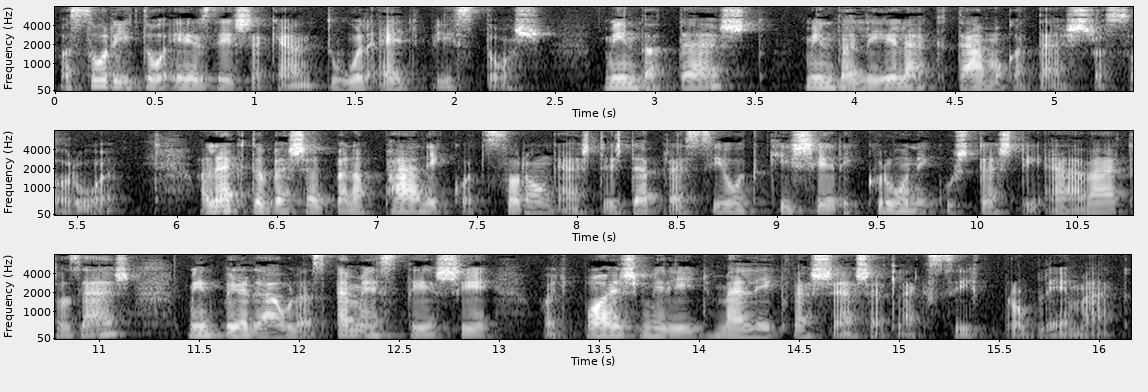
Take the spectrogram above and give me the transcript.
A szorító érzéseken túl egy biztos. Mind a test, mind a lélek támogatásra szorul. A legtöbb esetben a pánikot, szorongást és depressziót kíséri krónikus testi elváltozás, mint például az emésztési vagy pajzsmirigy, mellékvese, esetleg szív problémák.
